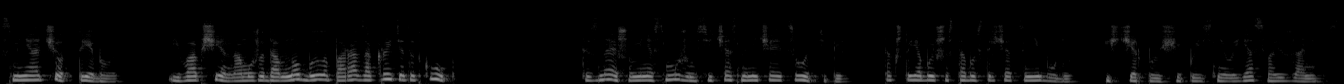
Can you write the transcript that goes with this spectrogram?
с меня отчет требовать. И вообще, нам уже давно было пора закрыть этот клуб. Ты знаешь, у меня с мужем сейчас намечается оттепель, так что я больше с тобой встречаться не буду, исчерпывающе пояснила я свою занятость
